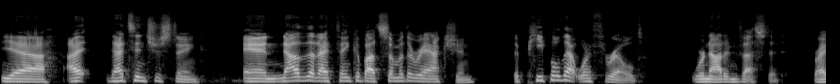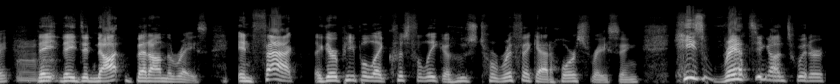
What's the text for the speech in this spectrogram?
Yeah, I that's interesting. And now that I think about some of the reaction, the people that were thrilled were not invested, right? Mm-hmm. They they did not bet on the race. In fact, like there are people like Chris Fallica, who's terrific at horse racing. He's ranting on Twitter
